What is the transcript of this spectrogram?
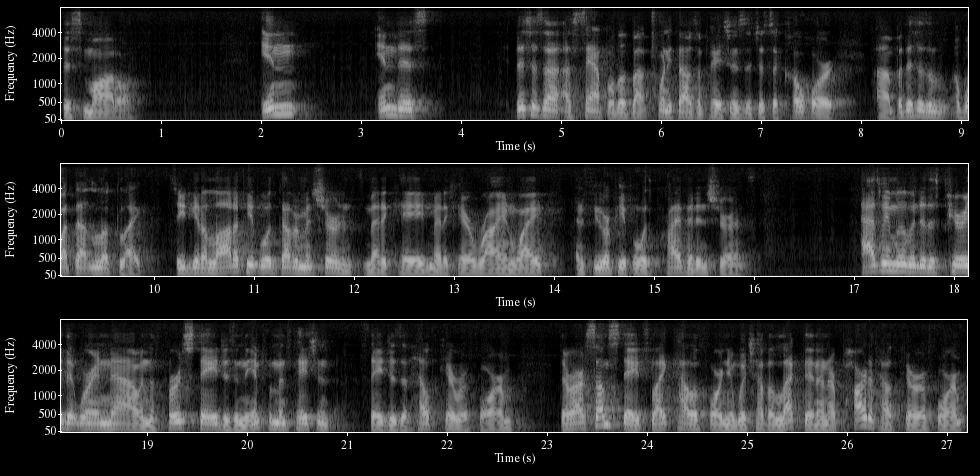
this model. In, in this, this is a, a sample of about 20,000 patients. It's just a cohort, uh, but this is a, what that looked like. So you'd get a lot of people with government insurance, Medicaid, Medicare, Ryan White, and fewer people with private insurance. As we move into this period that we're in now, in the first stages, in the implementation stages of healthcare reform, there are some states like California which have elected and are part of healthcare reform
